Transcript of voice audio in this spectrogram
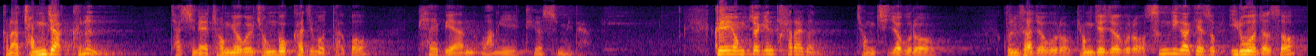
그러나 정작 그는 자신의 정욕을 정복하지 못하고 패배한 왕이 되었습니다. 그의 영적인 타락은 정치적으로, 군사적으로, 경제적으로 승리가 계속 이루어져서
